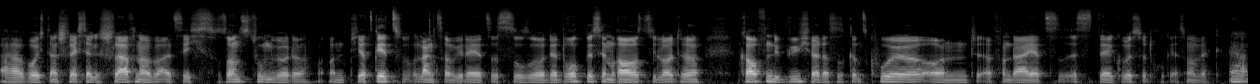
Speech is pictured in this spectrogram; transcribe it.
äh, wo ich dann schlechter geschlafen habe, als ich es sonst tun würde. Und jetzt geht es langsam wieder. Jetzt ist so, so der Druck ein bisschen raus. Die Leute kaufen die Bücher, das ist ganz cool. Und äh, von daher jetzt ist der größte Druck erstmal weg. Ja.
